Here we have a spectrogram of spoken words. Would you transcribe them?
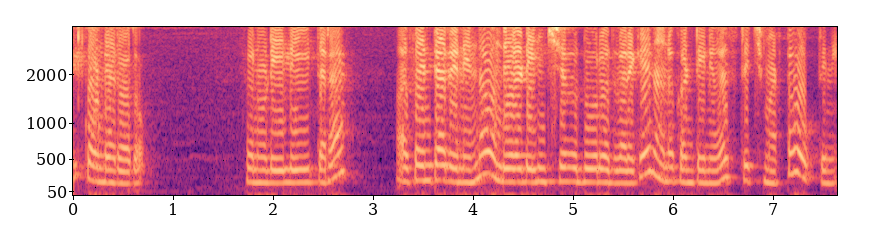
ಇಟ್ಕೊಂಡಿರೋದು. ಸೊ ನೋಡಿ ಇಲ್ಲಿ ಈ ತರ ಸೆಂಟರಿನಿಂದ ಒಂದ್ ಎರಡು ಇಂಚ್ ದೂರದವರೆಗೆ ನಾನು ಕಂಟಿನ್ಯೂಸ್ ಸ್ಟಿಚ್ ಮಾಡ್ತಾ ಹೋಗ್ತೀನಿ.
